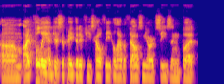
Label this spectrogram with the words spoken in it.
Um, I fully anticipate that if he's healthy, he'll have a thousand yard season. But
